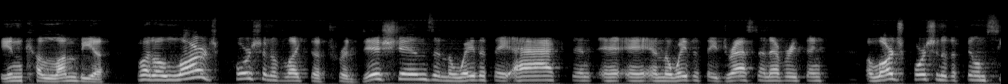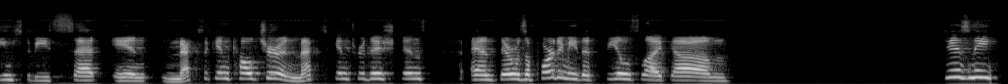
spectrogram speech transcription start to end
in Colombia. But a large portion of like the traditions and the way that they act and, and, and the way that they dress and everything, a large portion of the film seems to be set in Mexican culture and Mexican traditions. And there was a part of me that feels like um, Disney,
